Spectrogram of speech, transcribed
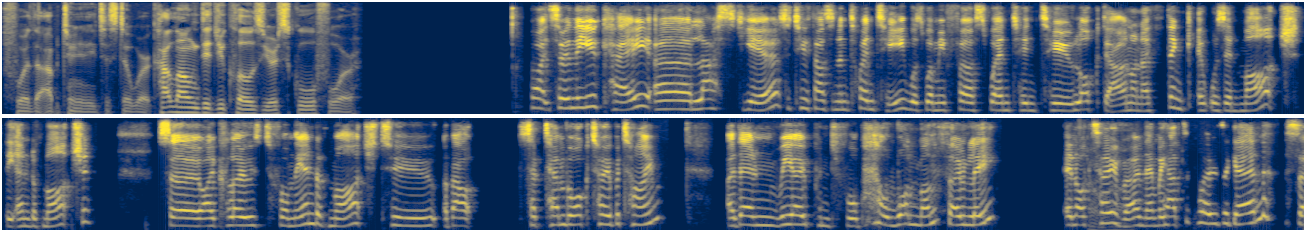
for the opportunity to still work. How long did you close your school for? Right, so in the UK, uh, last year, so 2020, was when we first went into lockdown, and I think it was in March, the end of March. So I closed from the end of March to about September, October time. I then reopened for about one month only in October, oh, wow. and then we had to close again. So,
